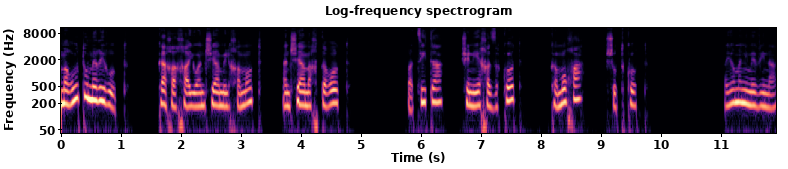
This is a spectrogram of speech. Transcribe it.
מרות ומרירות, ככה חיו אנשי המלחמות, אנשי המחתרות. רצית שנהיה חזקות, כמוך שותקות. היום אני מבינה,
